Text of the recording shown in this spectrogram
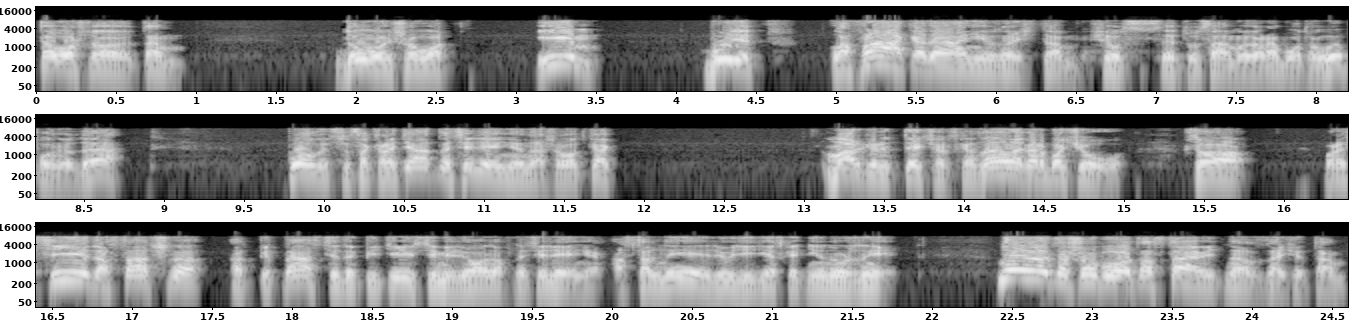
того, что там думают, что вот им будет лафа, когда они, значит, там всю эту самую работу выполнят, да, полностью сократят население наше. Вот как Маргарет Тэтчер сказала Горбачеву, что в России достаточно от 15 до 50 миллионов населения. Остальные люди, дескать, не нужны. Ну, это чтобы вот оставить нас, значит, там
